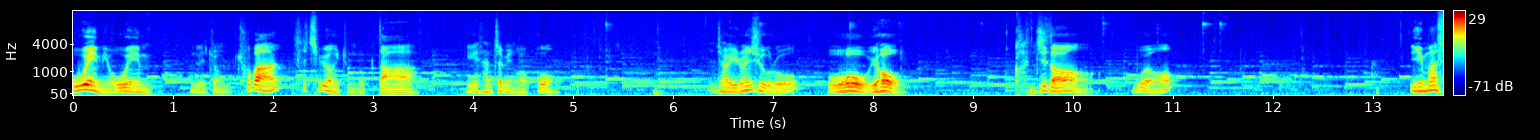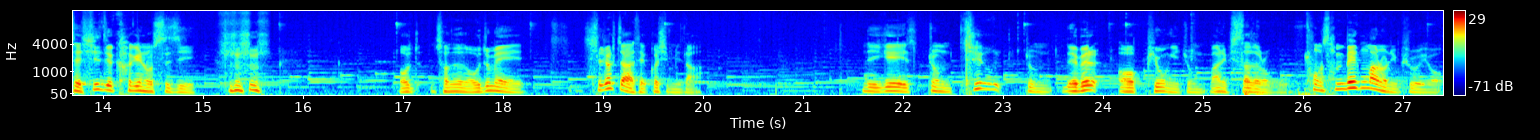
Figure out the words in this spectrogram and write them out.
5M이요 5M 근데 좀 초반 설치 비용이 좀 높다. 이게 단점인 것 같고. 자 이런 식으로. 오야. 간지다 뭐야? 이 맛에 시드 카게노스지. 어, 저는 어둠의 실력자가 될 것입니다. 근데 이게 좀 최고 좀 레벨 업 비용이 좀 많이 비싸더라고. 총 300만 원이 필요해요.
